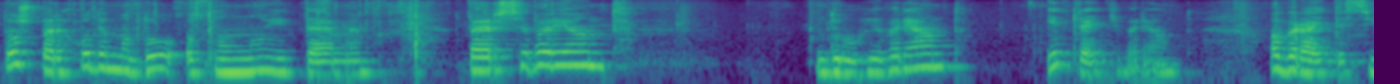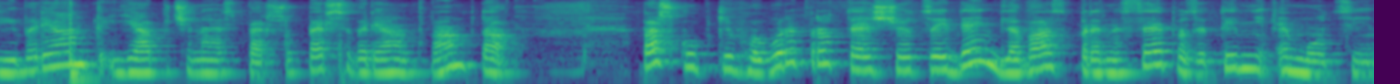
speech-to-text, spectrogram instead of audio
Тож переходимо до основної теми. Перший варіант, другий варіант і третій варіант. Обирайте свій варіант. Я починаю з першого. Перший варіант вам так. Паш Кубків говорить про те, що цей день для вас принесе позитивні емоції.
